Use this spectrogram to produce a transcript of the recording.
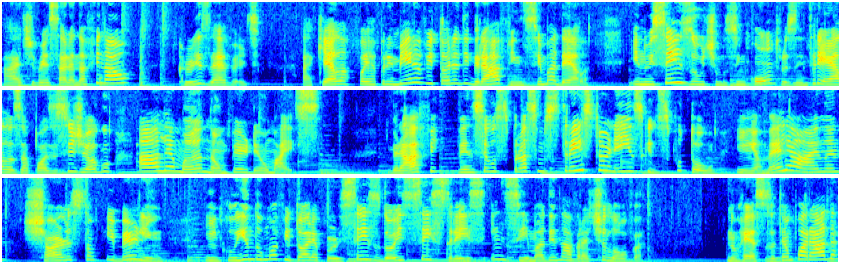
A adversária na final, Chris Evert. Aquela foi a primeira vitória de Graf em cima dela, e nos seis últimos encontros entre elas após esse jogo, a alemã não perdeu mais. Graf venceu os próximos três torneios que disputou em Amelia Island, Charleston e Berlim, incluindo uma vitória por 6-2, 6-3 em cima de Navratilova. No resto da temporada,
